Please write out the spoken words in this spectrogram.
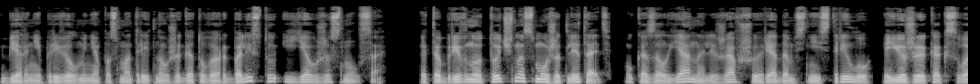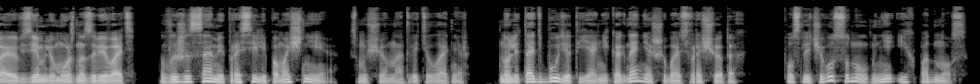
Берни привел меня посмотреть на уже готовую аркбаллисту, и я ужаснулся. «Это бревно точно сможет летать?» – указал я на лежавшую рядом с ней стрелу. Ее же, как сваю, в землю можно забивать. «Вы же сами просили помощнее», – смущенно ответил Аднер. Но летать будет, я никогда не ошибаюсь в расчетах. После чего сунул мне их под нос.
